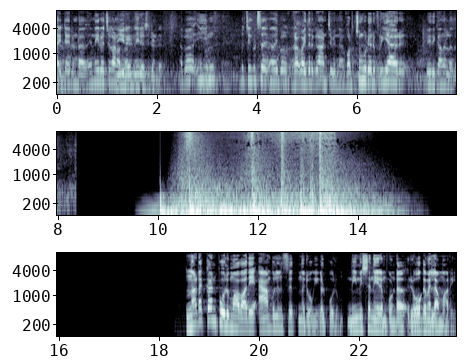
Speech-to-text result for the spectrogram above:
ടൈറ്റ് ആയിട്ടുണ്ട്. നീര് വെച്ച് കാണാം. നീര് വെച്ചിട്ടുണ്ട്. അപ്പോൾ ഈ ചികിത്സ ഇപ്പോൾ വൈദ്യർക്ക് കാണിച്ച് പിന്നെ കുറച്ചും കൂടി ഒരു ഫ്രീ ആയ ഒരു രീതിക്കാന്നുള്ളത് നടക്കാൻ പോലും പോലുമാവാതെ ആംബുലൻസിലെത്തുന്ന രോഗികൾ പോലും നിമിഷ നേരം കൊണ്ട് രോഗമെല്ലാം മാറി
